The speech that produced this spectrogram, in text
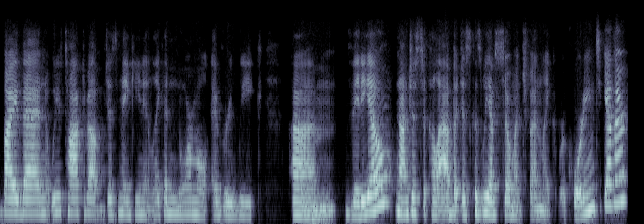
by then. We've talked about just making it like a normal every week um video, not just a collab, but just because we have so much fun like recording together.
